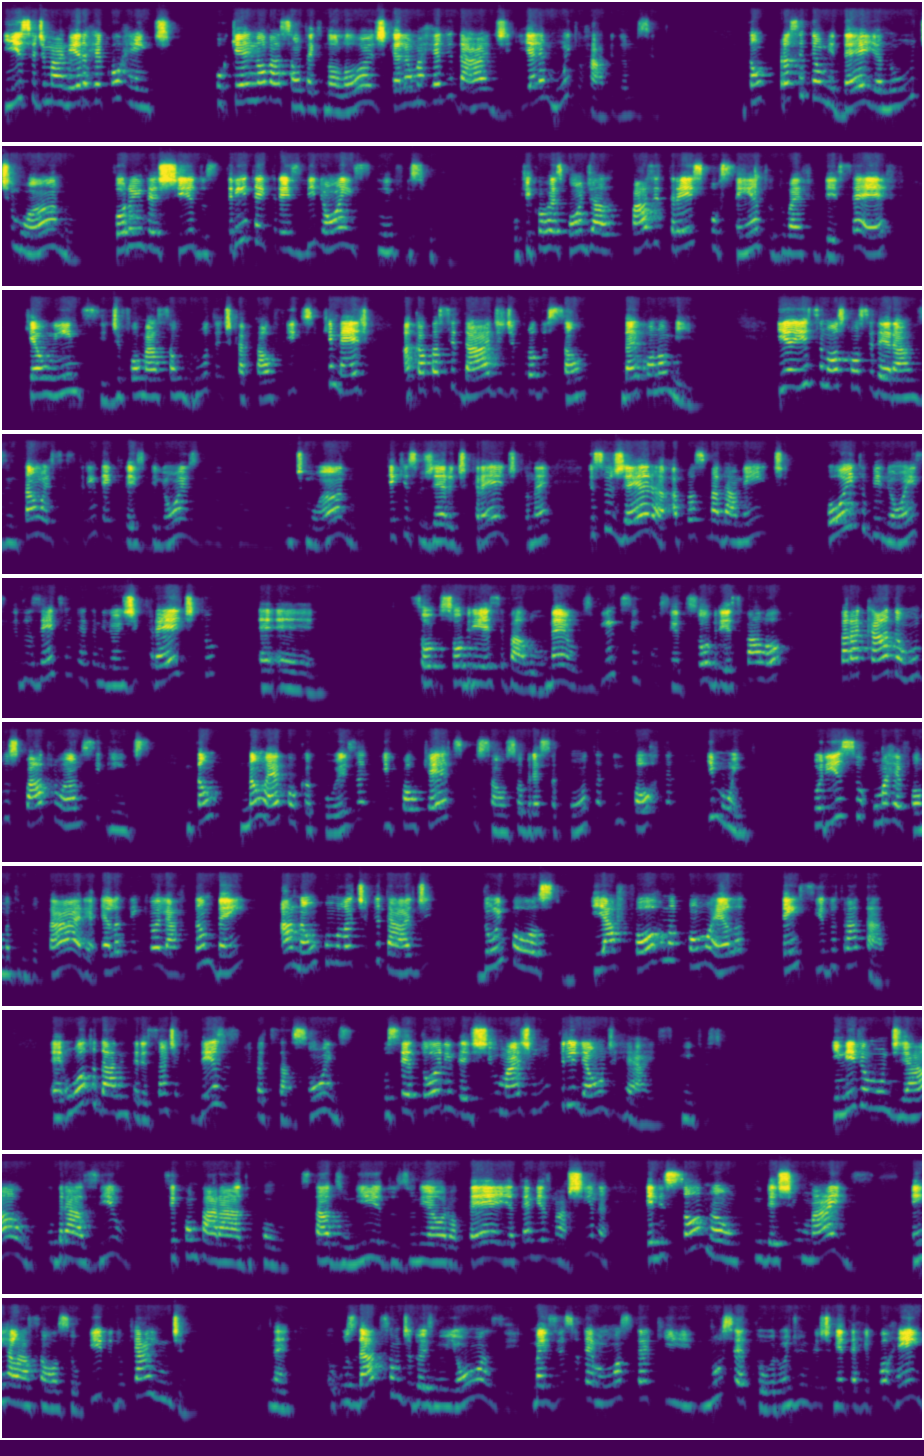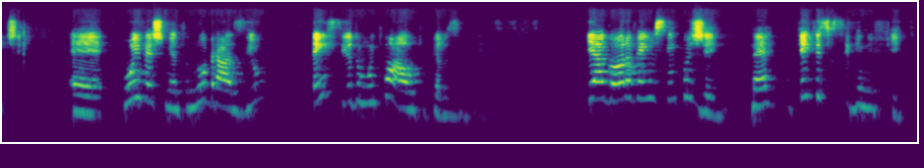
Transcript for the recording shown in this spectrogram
E isso de maneira recorrente, porque a inovação tecnológica é uma realidade e ela é muito rápida no setor. Então, para você ter uma ideia, no último ano foram investidos 33 bilhões em infraestrutura, o que corresponde a quase 3% do FBCF, que é o índice de formação bruta de capital fixo, que mede a capacidade de produção da economia. E aí, se nós considerarmos, então, esses 33 bilhões do, do último ano, o que, que isso gera de crédito, né? Isso gera aproximadamente 8 bilhões e 250 milhões de crédito é, é, so, sobre esse valor, né? Os 25% sobre esse valor para cada um dos quatro anos seguintes. Então, não é pouca coisa e qualquer discussão sobre essa conta importa e muito. Por isso, uma reforma tributária, ela tem que olhar também a não cumulatividade do imposto e a forma como ela tem sido tratada. É, um outro dado interessante é que desde as privatizações, o setor investiu mais de um trilhão de reais em infraestrutura. Em nível mundial, o Brasil se comparado com Estados Unidos, União Europeia e até mesmo a China, ele só não investiu mais em relação ao seu PIB do que a Índia. Né? Os dados são de 2011, mas isso demonstra que no setor onde o investimento é recorrente, é, o investimento no Brasil tem sido muito alto pelas empresas. E agora vem o 5G. Né? O que, que isso significa?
